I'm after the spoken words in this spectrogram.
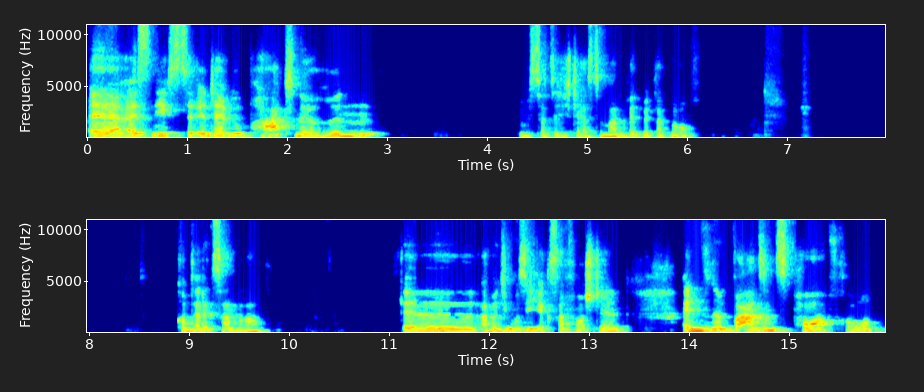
Äh, als nächste Interviewpartnerin, du bist tatsächlich der erste Mann, fällt mir gerade mal auf, kommt Alexandra. Äh, aber die muss ich extra vorstellen. Eine Wahnsinns-Powerfrau,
